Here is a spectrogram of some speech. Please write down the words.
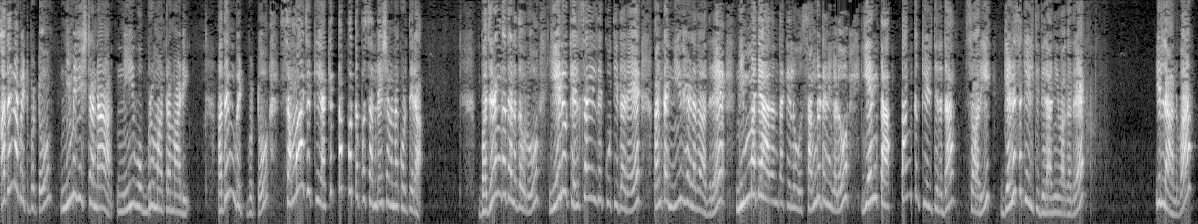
ಅದನ್ನ ಬಿಟ್ಬಿಟ್ಟು ನಿಮಗಿಷ್ಟನಾ ನೀವೊಬ್ರು ಮಾತ್ರ ಮಾಡಿ. ಅದನ್ನ ಬಿಟ್ಬಿಟ್ಟು ಸಮಾಜಕ್ಕೆ ಯಾಕೆ ತಪ್ಪು ತಪ್ಪು ಸಂದೇಶವನ್ನ ಕೊಡ್ತೀರಾ? ಬಜರಂಗ ದಳದವರು ಏನು ಕೆಲಸ ಇಲ್ಲದೆ ಕೂತಿದ್ದಾರೆ ಅಂತ ನೀವ್ ಹೇಳೋದಾದ್ರೆ, ನಿಮ್ಮದೇ ಆದಂತ ಕೆಲವು ಸಂಘಟನೆಗಳು ಎಂತ ಪಂಕ್ ಕೀಳ್ತಿರದ? ಸಾರಿ, ಗೆಣಸ ಕೇಳ್ತಿದ್ದೀರಾ ನೀವಾಗಾದ್ರೆ? ಇಲ್ಲ ಅಲ್ವಾ?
